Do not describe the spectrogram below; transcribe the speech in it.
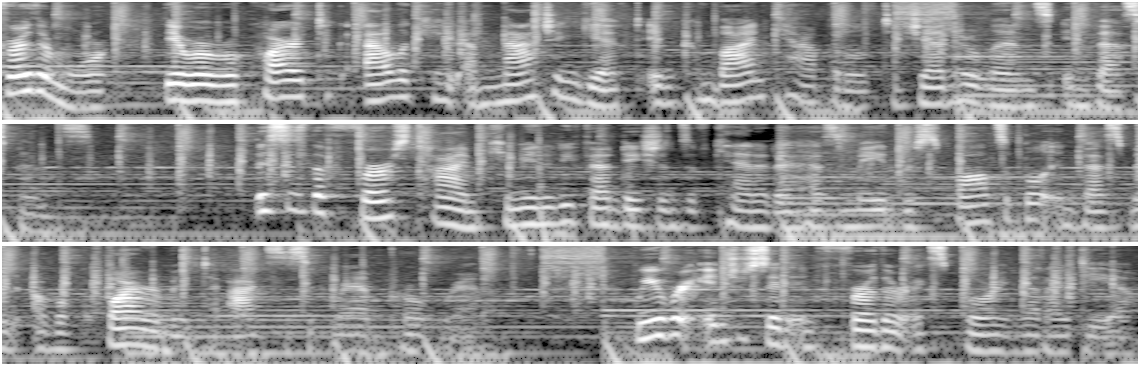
Furthermore, they were required to allocate a matching gift in combined capital to gender lens investments. This is the first time Community Foundations of Canada has made responsible investment a requirement to access a grant program. We were interested in further exploring that idea.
